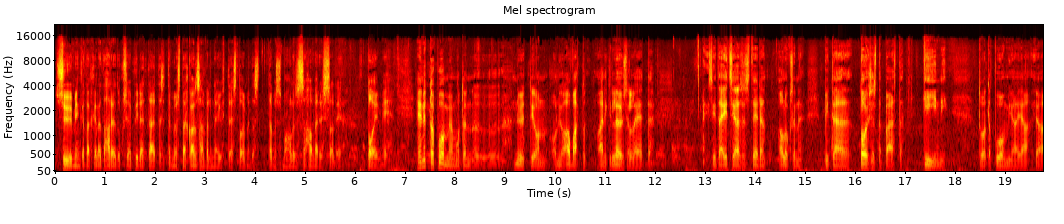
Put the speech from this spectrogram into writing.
syy, minkä takia näitä harjoituksia pidetään, että sitten myös tämä kansainvälinen yhteistoiminta sitten tämmöisessä mahdollisessa haverissa niin toimii. Hei nyt tuo puomio muuten nyytti on, on jo avattu ainakin löysälle, että sitä itse asiassa teidän aluksenne pitää toisesta päästä kiinni tuota puomia ja, ja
